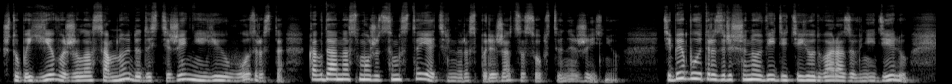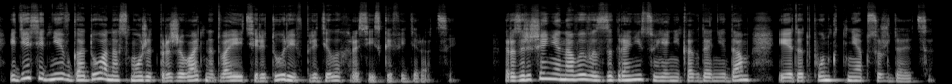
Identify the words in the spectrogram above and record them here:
чтобы Ева жила со мной до достижения ею возраста, когда она сможет самостоятельно распоряжаться собственной жизнью. Тебе будет разрешено видеть ее два раза в неделю, и 10 дней в году она сможет проживать на твоей территории в пределах Российской Федерации. Разрешение на вывоз за границу я никогда не дам, и этот пункт не обсуждается.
